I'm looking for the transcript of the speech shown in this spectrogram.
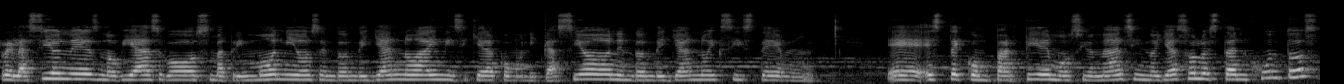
relaciones, noviazgos, matrimonios, en donde ya no hay ni siquiera comunicación, en donde ya no existe mm, eh, este compartir emocional, sino ya solo están juntos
